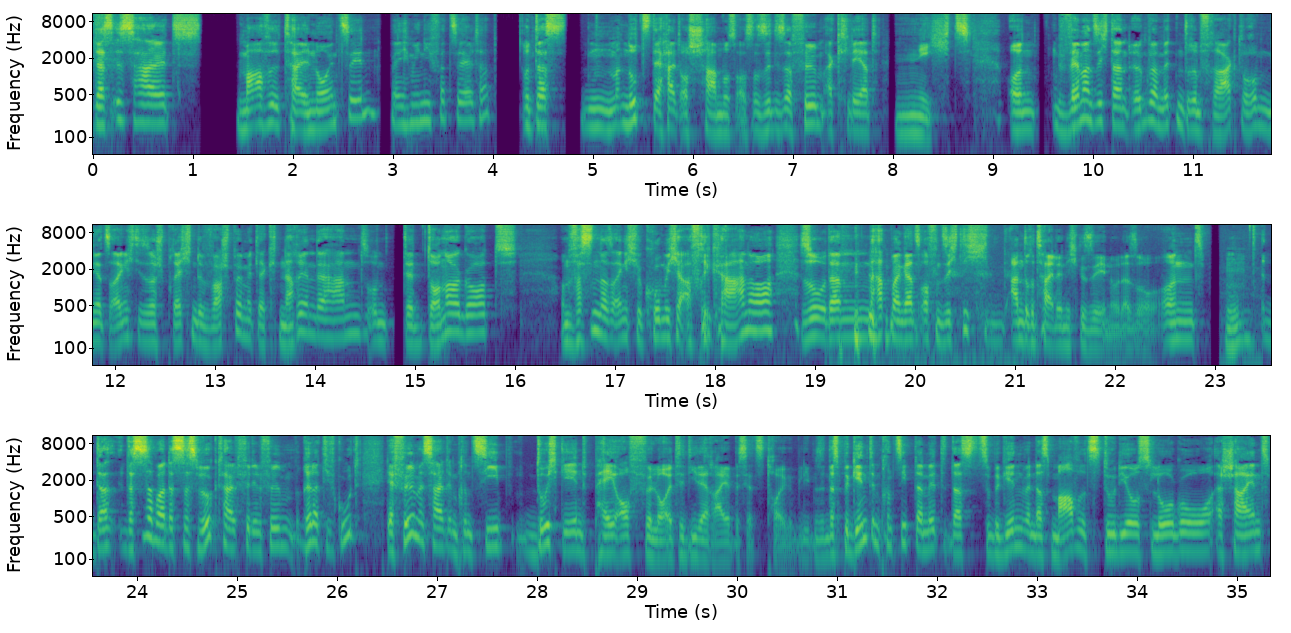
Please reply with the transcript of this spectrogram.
das ist halt Marvel Teil 19, wenn ich mich nie verzählt habe. Und das nutzt er halt auch schamlos aus. Also dieser Film erklärt nichts. Und wenn man sich dann irgendwann mittendrin fragt, warum jetzt eigentlich dieser sprechende Waschbär mit der Knarre in der Hand und der Donnergott und was sind das eigentlich für komische Afrikaner? So, dann hat man ganz offensichtlich andere Teile nicht gesehen oder so. Und hm. das, das ist aber, das, das wirkt halt für den Film relativ gut. Der Film ist halt im Prinzip durchgehend Payoff für Leute, die der Reihe bis jetzt treu geblieben sind. Das beginnt im Prinzip damit, dass zu Beginn, wenn das Marvel Studios Logo erscheint,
